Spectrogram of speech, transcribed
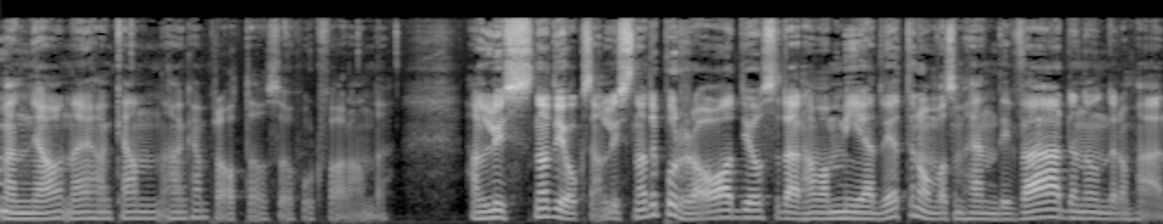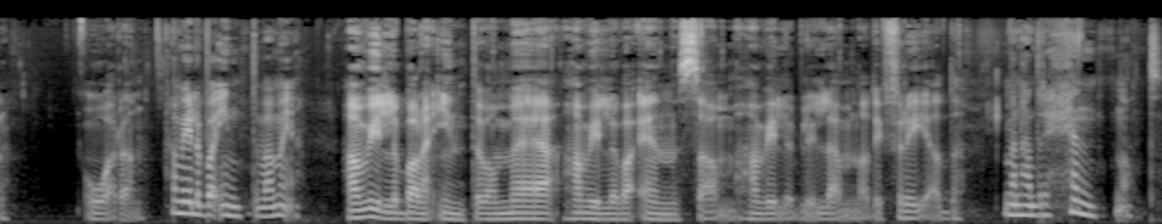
Men ja, nej, han kan, han kan prata och så fortfarande. han lyssnade ju också, han lyssnade på radio och sådär. Han var medveten om vad som hände i världen under de här åren. Han ville bara inte vara med. Han ville bara inte vara med, han ville vara ensam, han ville bli lämnad i fred. Men hade det hänt något?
